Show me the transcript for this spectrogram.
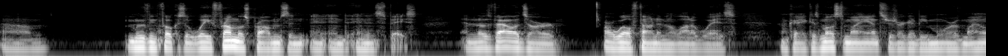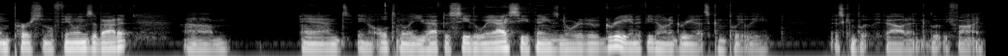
um, moving focus away from those problems and in, in, in, in, space. And those valids are are well founded in a lot of ways. Okay, because most of my answers are going to be more of my own personal feelings about it. Um, and you know ultimately you have to see the way I see things in order to agree. And if you don't agree, that's completely that's completely valid and completely fine.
